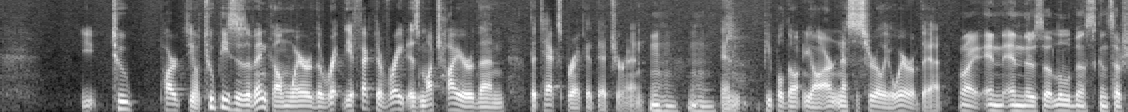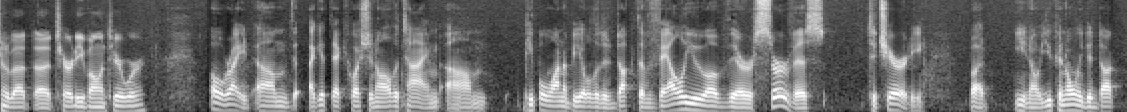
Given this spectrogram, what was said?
y- two parts, you know, two pieces of income where the the effective rate is much higher than the tax bracket that you're in, and people don't you know aren't necessarily aware of that. Right. And and there's a little misconception about uh, charity volunteer work. Oh, right. Um, th- I get that question all the time. Um, people want to be able to deduct the value of their service to charity, but you know you can only deduct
